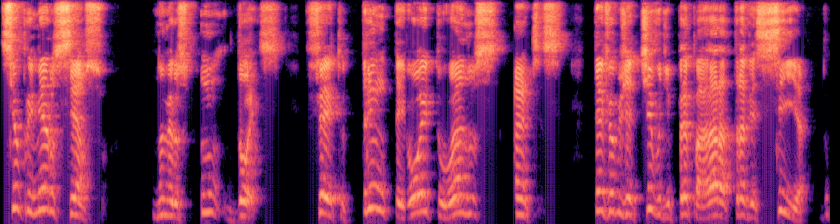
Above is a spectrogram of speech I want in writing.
Se o primeiro censo, números 1, 2, feito 38 anos antes, teve o objetivo de preparar a travessia do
